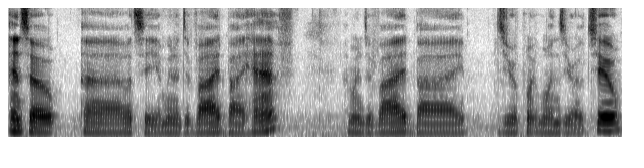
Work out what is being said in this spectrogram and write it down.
And so, uh, let's see, I'm going to divide by half. I'm going to divide by 0.102.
